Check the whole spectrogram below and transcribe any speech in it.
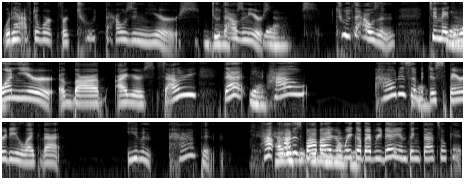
would have to work for 2000 years. Mm-hmm. 2000 years. Yeah. 2000 to make yeah. 1 year of Bob Iger's salary. That yeah. how how does a disparity like that even happen? How, how, how does, does Bob Iger happen? wake up every day and think that's okay?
